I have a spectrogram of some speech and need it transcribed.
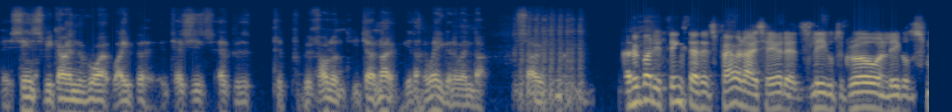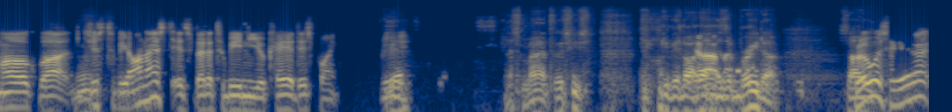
it seems to be going the right way. But as you as with, with Holland, you don't know. You don't know where you're going to end up. So Everybody thinks that it's paradise here, that it's legal to grow and legal to smoke. But Mm. just to be honest, it's better to be in the UK at this point. Really. that's mad. Think of it like Yeah, that as a breeder. So Growers here,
